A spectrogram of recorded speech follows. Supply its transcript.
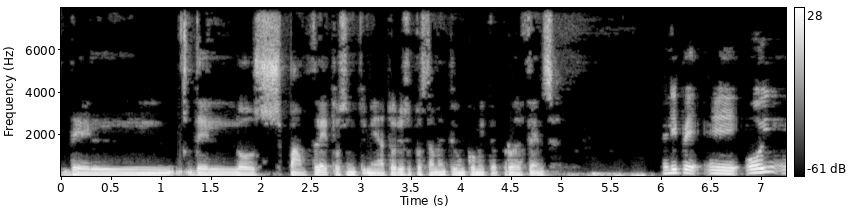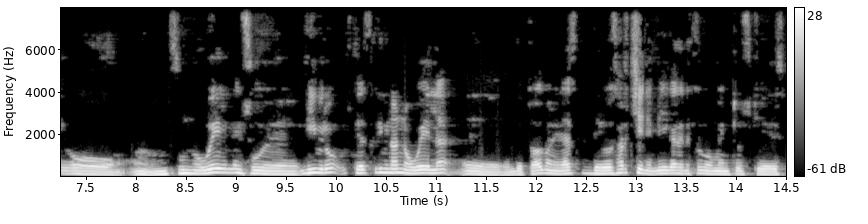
del, de los panfletos intimidatorios supuestamente de un comité pro defensa. Felipe, eh, hoy eh, o en su novela, en su eh, libro, usted escribe una novela, de todas maneras, de dos archienemigas en estos momentos, que es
